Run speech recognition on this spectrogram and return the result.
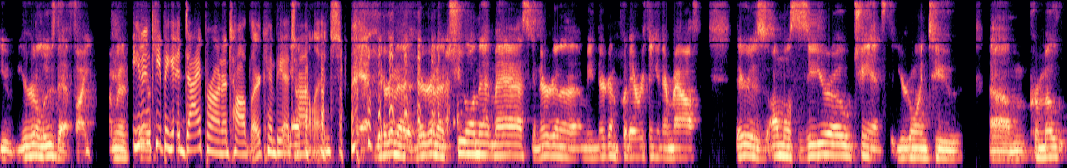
you, you're going to lose that fight. I'm going to Even keeping a diaper on a toddler can be a Yeah. challenge. yeah, they're gonna they're gonna chew on that mask and they're gonna I mean they're gonna put everything in their mouth. There is almost zero chance that you're going to um, promote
